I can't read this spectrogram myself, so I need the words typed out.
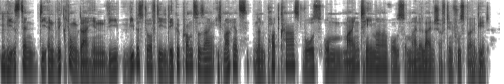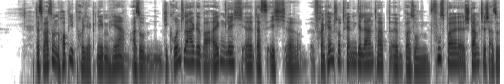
Mhm. Wie ist denn die Entwicklung dahin? Wie, wie bist du auf die Idee gekommen zu sagen, ich mache jetzt einen Podcast, wo es um mein Thema, wo es um meine Leidenschaft, den Fußball geht? Das war so ein Hobbyprojekt nebenher. Also die Grundlage war eigentlich, äh, dass ich äh, Frank Helmschott kennengelernt habe äh, bei so einem Fußballstammtisch. Also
